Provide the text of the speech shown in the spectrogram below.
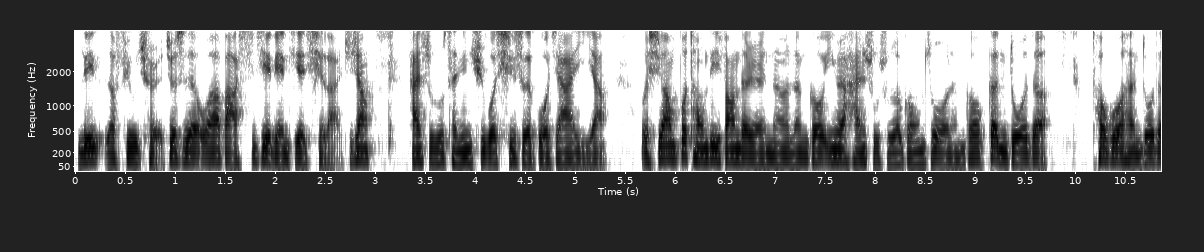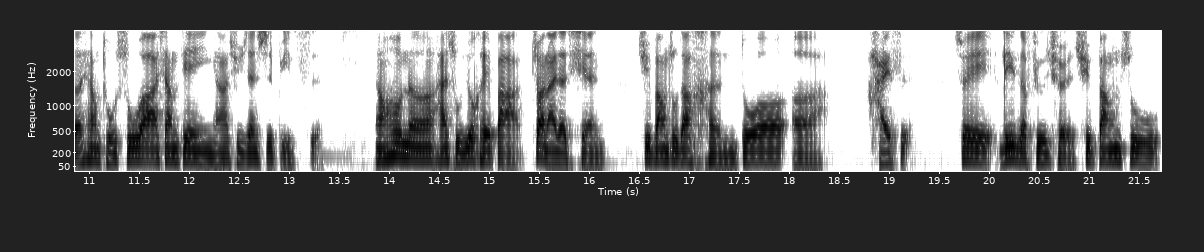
lead the future”，就是我要把世界连接起来，就像韩叔叔曾经去过七十个国家一样。我希望不同地方的人呢，能够因为韩叔叔的工作，能够更多的透过很多的像图书啊、像电影啊，去认识彼此。然后呢，韩叔就可以把赚来的钱去帮助到很多呃孩子。所以，lead the future 去帮助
